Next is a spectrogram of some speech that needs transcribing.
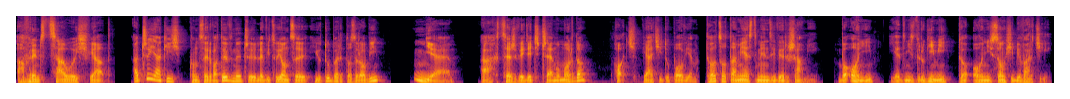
a wręcz cały świat. A czy jakiś konserwatywny czy lewicujący youtuber to zrobi? Nie. A chcesz wiedzieć czemu, mordo? Chodź, ja ci tu powiem. To, co tam jest między wierszami. Bo oni, jedni z drugimi, to oni są siebie warci.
